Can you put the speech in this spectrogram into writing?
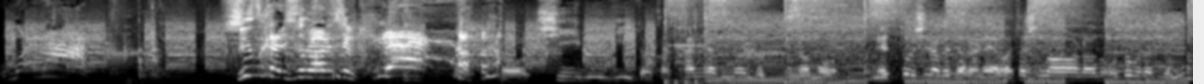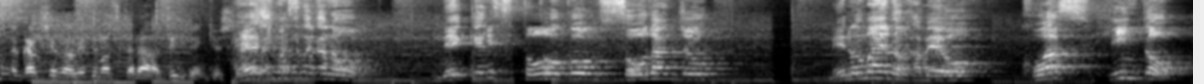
お前ら静かにその話を聞け！CBD とかカンナビノイドっていうのはもうネットを調べたらね私のあのお友達がみんな学者が挙げてますからぜひ勉強してください。林正孝の熱血闘魂相談所目の前の壁を壊すヒント。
